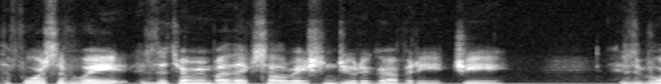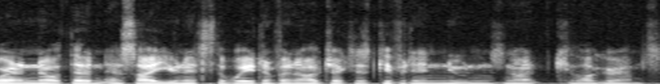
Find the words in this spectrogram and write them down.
The force of weight is determined by the acceleration due to gravity, g. It is important to note that in SI units the weight of an object is given in newtons, not kilograms.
